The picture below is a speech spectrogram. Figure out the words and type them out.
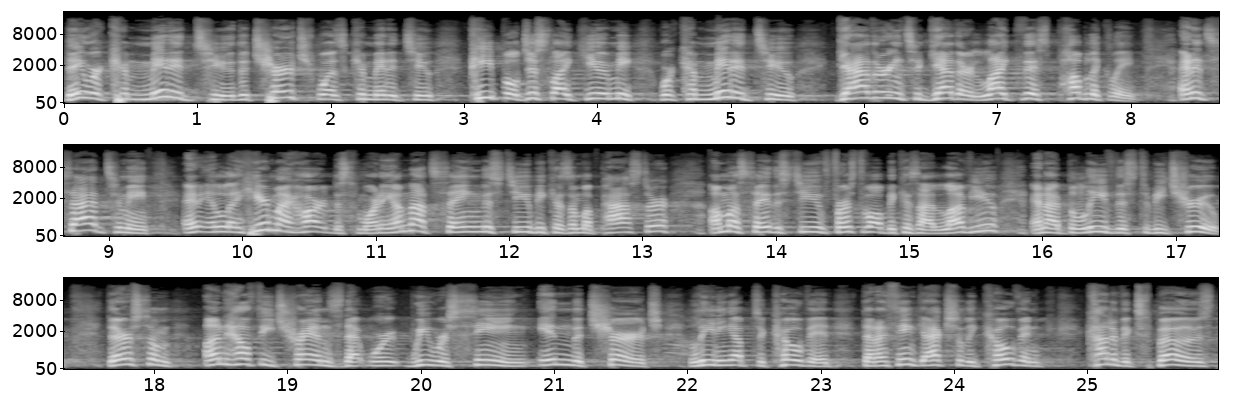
they were committed to, the church was committed to, people just like you and me were committed to gathering together like this publicly. And it's sad to me, and, and hear my heart this morning. I'm not saying this to you because I'm a pastor. I'm gonna say this to you, first of all, because I love you and I believe this to be true. There are some unhealthy trends that we're, we were seeing in the church leading up to COVID that I think actually COVID kind of exposed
